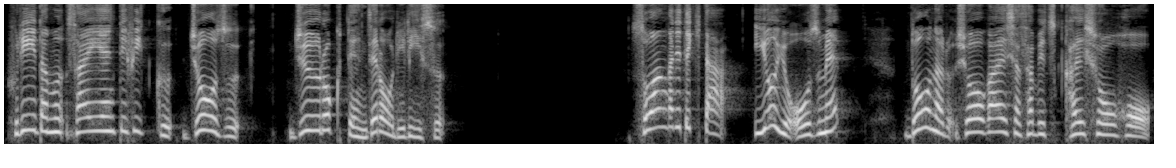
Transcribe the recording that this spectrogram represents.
フリーダムサイエンティフィックジョーズ16.0リリース。素案が出てきたいよいよ大詰め？どうなる障害者差別解消法？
